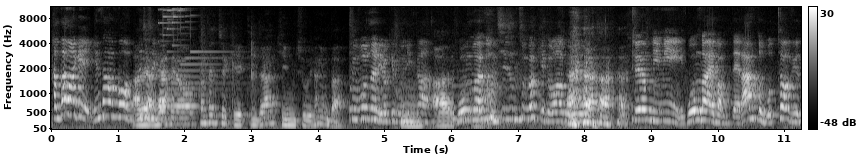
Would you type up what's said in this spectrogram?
간단하게 인사 한번 아, 네, 해주실까요? 안녕하세요. 컨텐츠 기획팀장 김주형입니다. 두 분을 이렇게 보니까 아, 모험가의 밤 시즌 2 같기도 하고 주영님이 모험가의 밤 때랑 또 모터뷰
